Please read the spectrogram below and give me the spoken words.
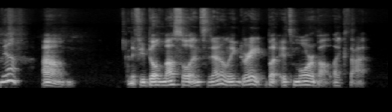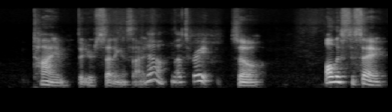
Yeah. Um, and if you build muscle incidentally, great, but it's more about like that time that you're setting aside. Yeah. That's great. So, all this to say,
